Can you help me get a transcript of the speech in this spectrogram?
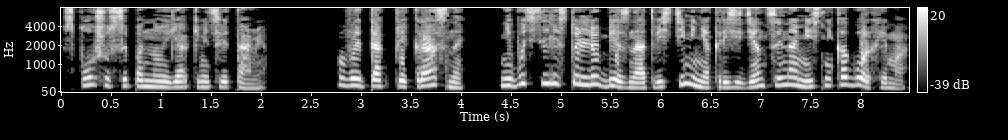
сплошь усыпанную яркими цветами. «Вы так прекрасны! Не будете ли столь любезны отвезти меня к резиденции наместника Горхема?»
